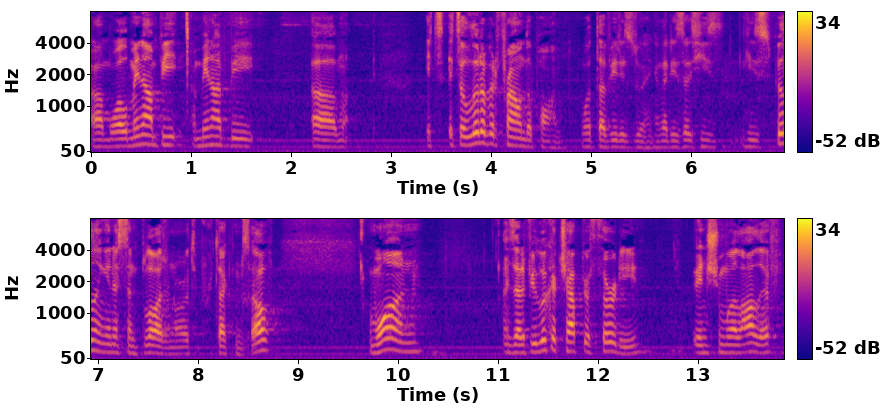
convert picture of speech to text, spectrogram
Um, well, it may not be. It may not be. Um, it's it's a little bit frowned upon what David is doing, and that he's he's he's spilling innocent blood in order to protect himself. One is that if you look at chapter thirty in Shemuel Aleph,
